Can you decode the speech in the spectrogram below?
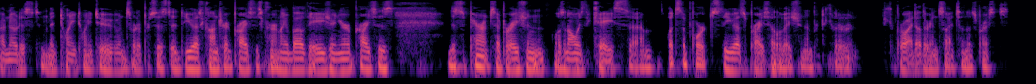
I've noticed in mid-2022 and sort of persisted. The U.S. contract price is currently above the Asia and Europe prices. This apparent separation wasn't always the case. Um, what supports the U.S. price elevation in particular? If you could provide other insights on those prices.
